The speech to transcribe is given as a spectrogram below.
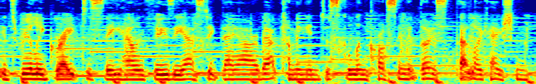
it's really great to see how enthusiastic they are about coming into school and crossing at those, that location.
